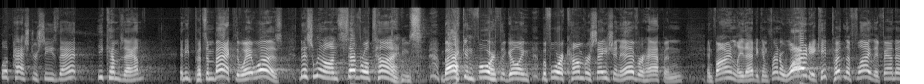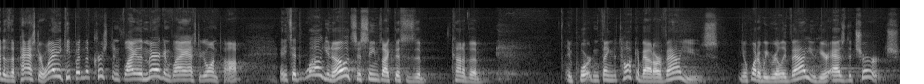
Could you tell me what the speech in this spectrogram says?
Well, the pastor sees that. He comes out and he puts them back the way it was. This went on several times, back and forth, going before a conversation ever happened. And finally, they had to confront her. Why do you keep putting the flag? They found out as a pastor. Why do you keep putting the Christian flag? The American flag has to go on top. And he said, Well, you know, it just seems like this is a kind of a important thing to talk about our values. You know, what do we really value here as the church?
